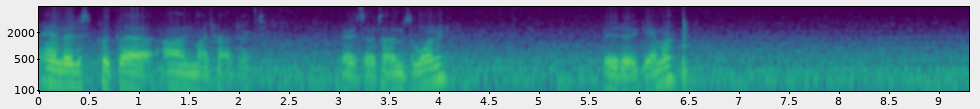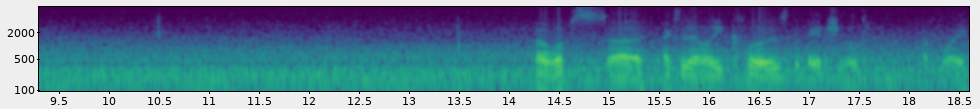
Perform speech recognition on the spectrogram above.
And I just put that on my project. Alright, so times 1, beta gamma. Oh, whoops, uh, accidentally closed the beta shield halfway.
